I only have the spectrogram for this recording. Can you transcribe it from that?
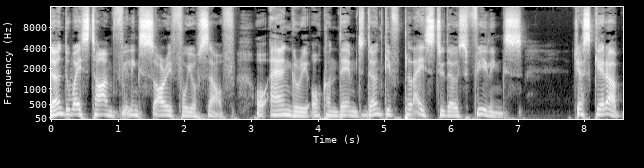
Don't waste time feeling sorry for yourself, or angry or condemned. Don't give place to those feelings. Just get up,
